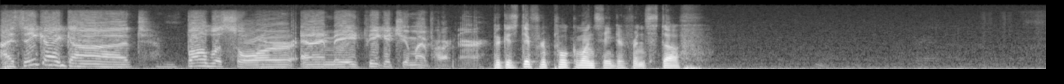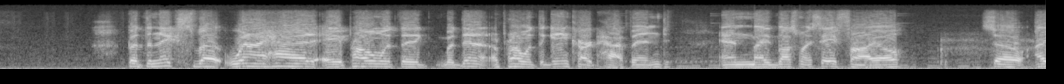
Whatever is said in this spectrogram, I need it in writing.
I think I got Bulbasaur and I made Pikachu my partner. Because different Pokemon say different stuff. But the next, but when I had a problem with the, but then a problem with the game card happened, and I lost my save file. So I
